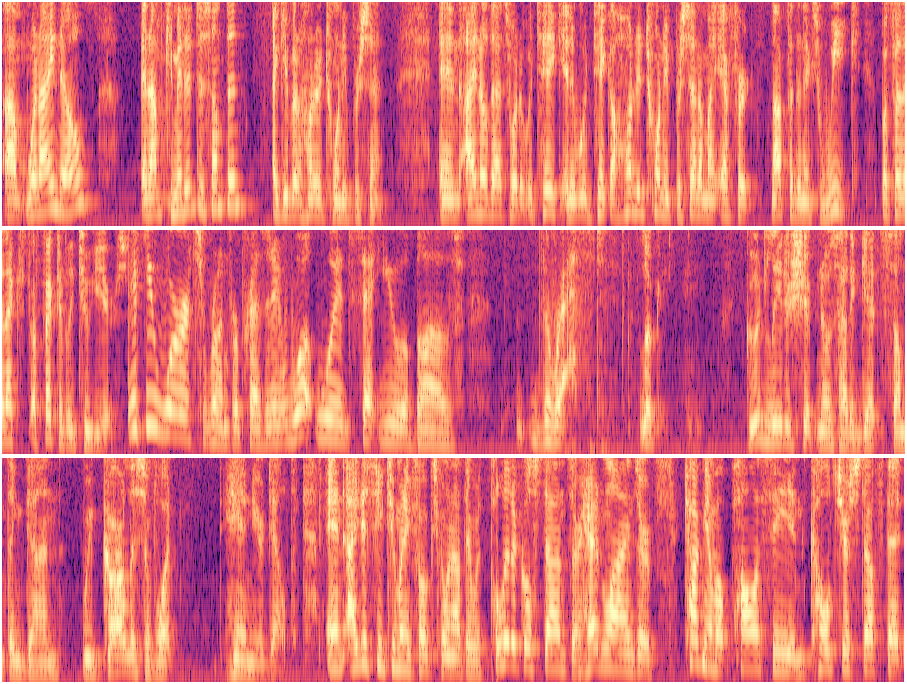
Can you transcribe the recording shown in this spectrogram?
Um, when I know, and I'm committed to something, I give it 120 percent. And I know that's what it would take. And it would take 120% of my effort, not for the next week, but for the next effectively two years. If you were to run for president, what would set you above the rest? Look, good leadership knows how to get something done regardless of what hand you're dealt. And I just see too many folks going out there with political stunts or headlines or talking about policy and culture stuff that,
